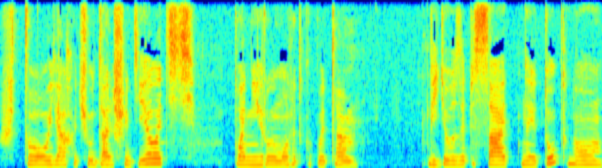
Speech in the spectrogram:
что я хочу дальше делать. Планирую, может, какое-то видео записать на YouTube, но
